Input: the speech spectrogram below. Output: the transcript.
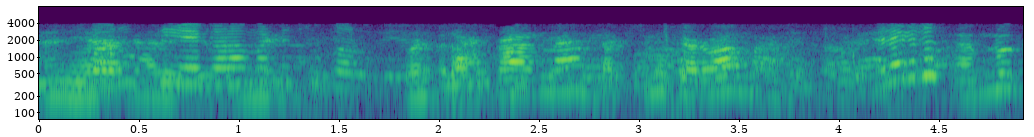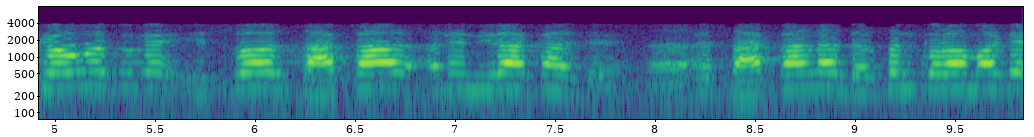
સાકાર સાકારના દર્શન કરવા માટે. એટલે એમનું કેવું હતું કે ઈશ્વર સાકાર અને નિરાકાર છે. એટલે સાકારના દર્શન કરવા માટે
